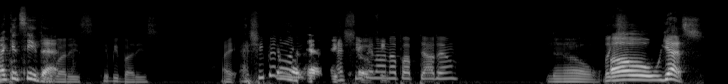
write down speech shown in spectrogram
I can see They be that. buddies. They be buddies. I, has she been I on? want that big Has she been on up, up, down, down? No. Like- oh, yes.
